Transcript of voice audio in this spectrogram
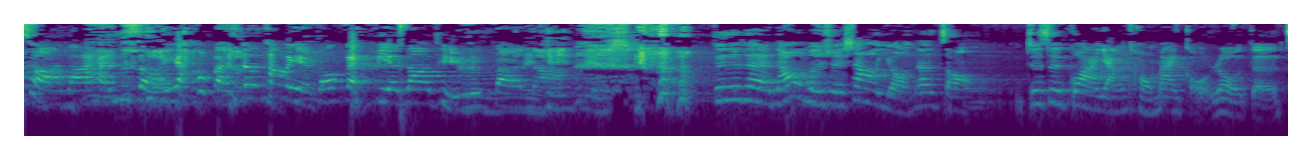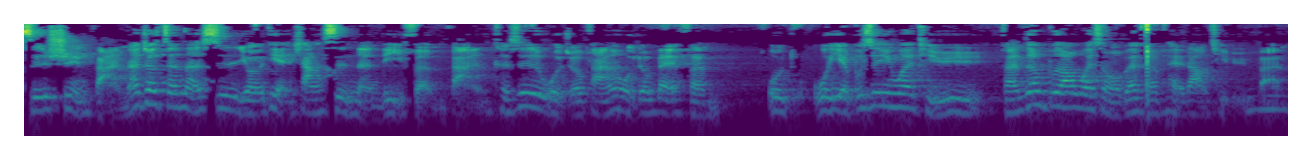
船啊，还是怎么样？反正他们也都被编到体育班啊。对对对，然后我们学校有那种就是挂羊头卖狗肉的资讯班，那就真的是有点像是能力分班。可是我就反正我就被分，我我也不是因为体育，反正不知道为什么被分配到体育班。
